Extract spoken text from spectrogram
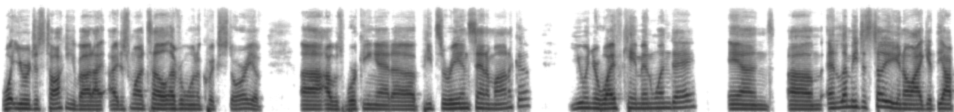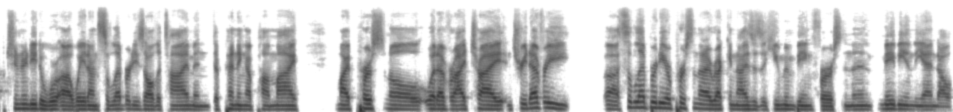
what you were just talking about, I, I just want to tell everyone a quick story of uh, I was working at a pizzeria in Santa Monica. You and your wife came in one day, and um, and let me just tell you, you know, I get the opportunity to uh, wait on celebrities all the time, and depending upon my my personal whatever, I try and treat every uh, celebrity or person that I recognize as a human being first, and then maybe in the end I'll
